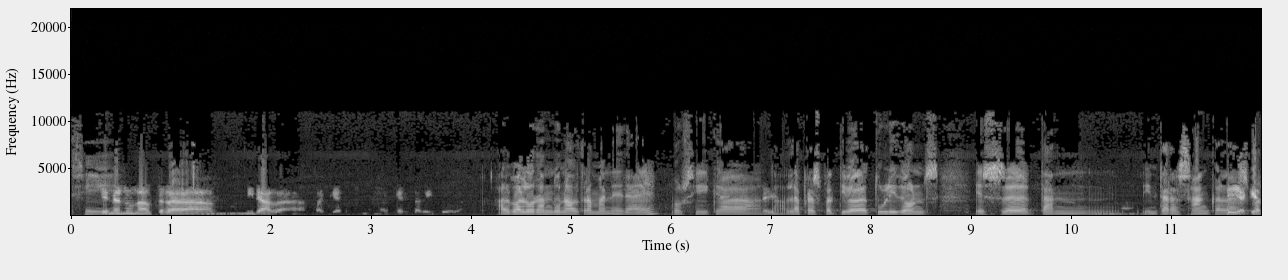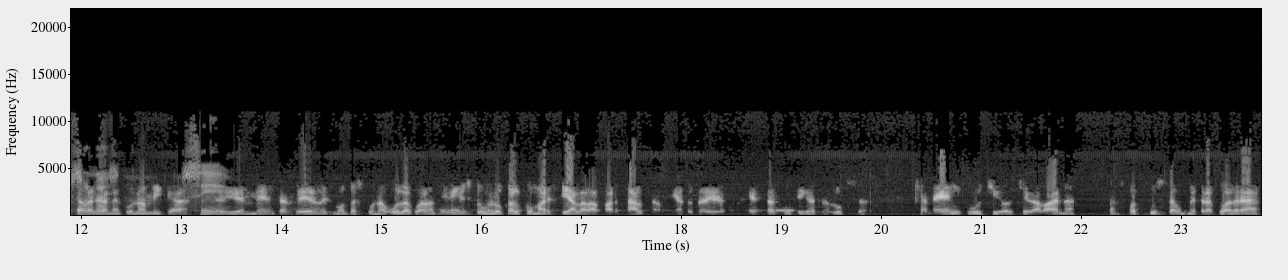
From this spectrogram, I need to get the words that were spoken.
Sí, tenen una altra mirada amb, aquest, amb aquesta avinguda. El valoren d'una altra manera, eh? O sigui que Sí. la perspectiva que tu li dones és eh, tan interessant que Sí, les aquesta persones... vessant econòmica, Sí. evidentment, també és molt desconeguda. Quan els dius que un local comercial a la part alta, on hi ha totes aquestes botigues de luxe, Chanel, Gucci, Dolce Gabbana, ens pot costar un metre quadrat,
